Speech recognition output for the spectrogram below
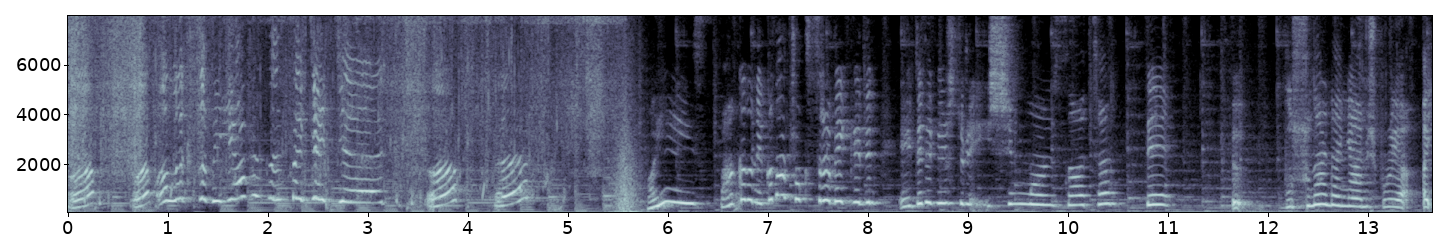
Hop hop ılık su biliyor musun sıcacık. Hop hop. Ay bankada ne kadar çok sıra bekledim. Evde de bir sürü işim var zaten de. Bu su nereden gelmiş buraya? Ay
